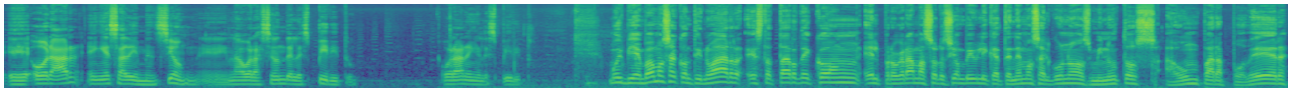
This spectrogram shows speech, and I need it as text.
eh, orar en esa dimensión, en la oración del Espíritu. Orar en el Espíritu. Muy bien, vamos a continuar esta tarde con el programa Solución Bíblica. Tenemos algunos minutos aún para poder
